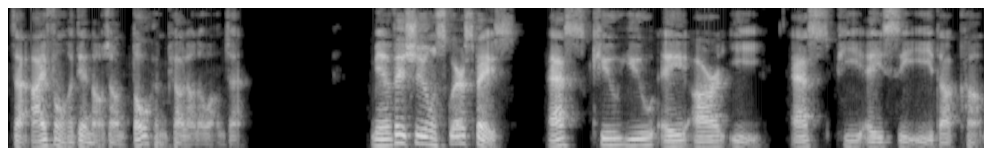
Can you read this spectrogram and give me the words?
在 iPhone 和电脑上都很漂亮的网站。免费试用 Squarespace，s q u a r e space.com，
